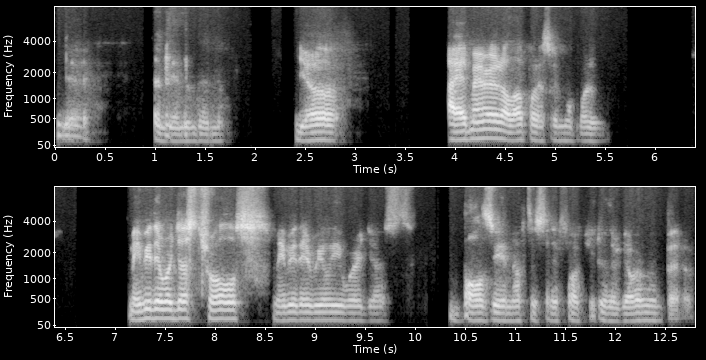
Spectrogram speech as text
Yeah. Entiendo, entiendo. Yo, I admire it a lot por eso mismo, por maybe they were just trolls, maybe they really were just ballsy enough to say fuck you to their government, pero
